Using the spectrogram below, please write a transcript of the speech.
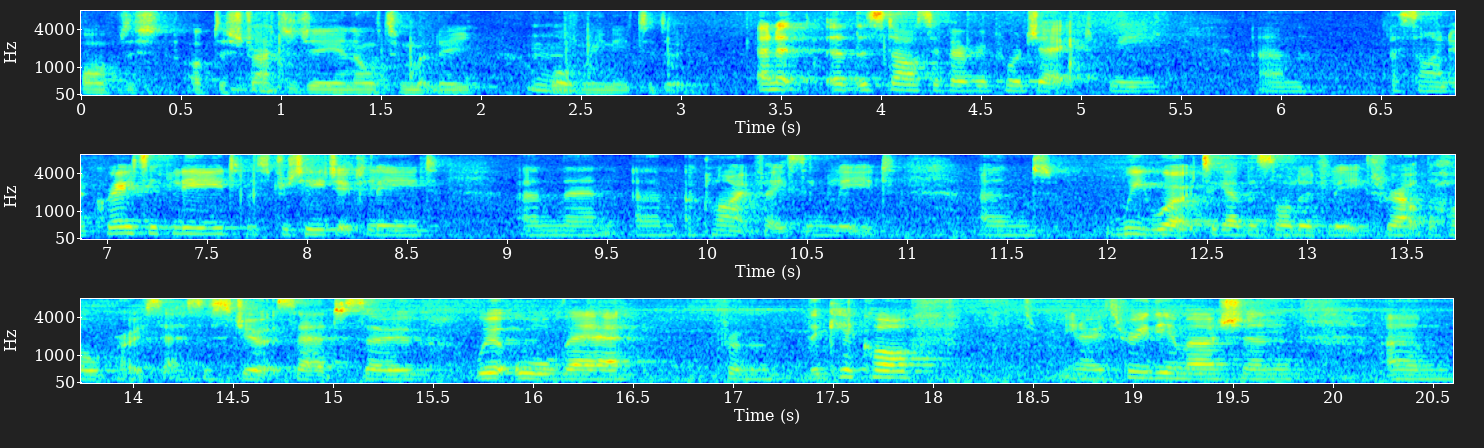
of the, of the strategy and ultimately what Mm. we need to do. And at, at the start of every project, we um, assign a creative lead, a strategic lead, and then um, a client-facing lead. And we work together solidly throughout the whole process, as Stuart said. So we're all there from the kick-off, you know, through the immersion, um,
